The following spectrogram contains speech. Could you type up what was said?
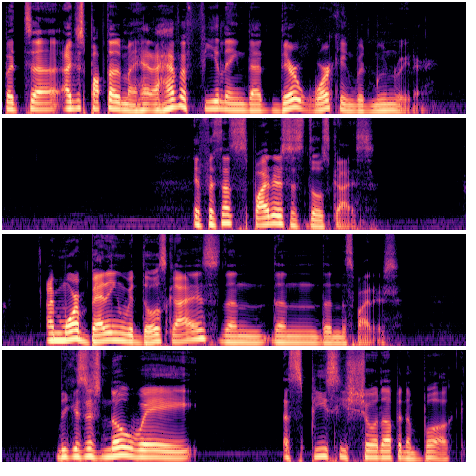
but uh, I just popped out in my head. I have a feeling that they're working with Moon Raider. If it's not spiders, it's those guys. I'm more betting with those guys than than than the spiders. Because there's no way a species showed up in a book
